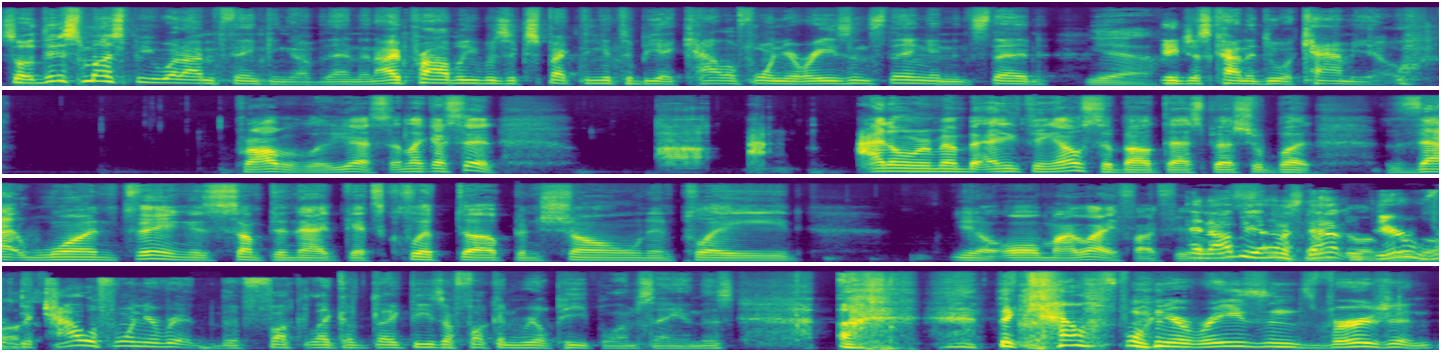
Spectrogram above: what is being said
So this must be what I'm thinking of then, and I probably was expecting it to be a California raisins thing, and instead yeah they just kind of do a cameo. probably yes and like i said uh, I, don't remember anything else about that special, but that one thing is something that gets clipped up and shown and played, you know, all my life. I feel. And I'll be honest, that they're the California the fuck like like these are fucking real people. I'm saying this, uh, the California Raisins version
